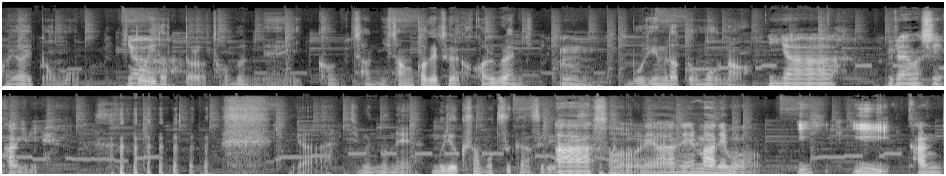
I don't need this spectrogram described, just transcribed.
早いと思う。一いやー人だったら多分ね、1か3 2、3ヶ月ぐらいかかるぐらいにうん。ボリュームだと思うな。いやー、羨ましい限り。いやー、自分のね、無力さも痛感するよ。ああ、それはね、まあでも、いい、いい環、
